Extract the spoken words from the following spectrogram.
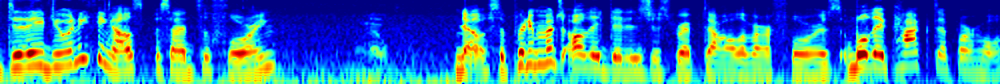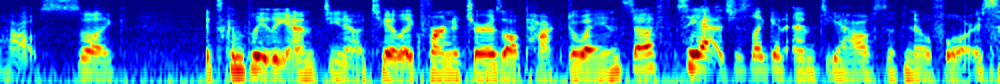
did they do anything else besides the flooring? Nope. No, so pretty much all they did is just ripped out all of our floors. Well, they packed up our whole house. So like it's completely empty now too. Like furniture is all packed away and stuff. So yeah, it's just like an empty house with no floors.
